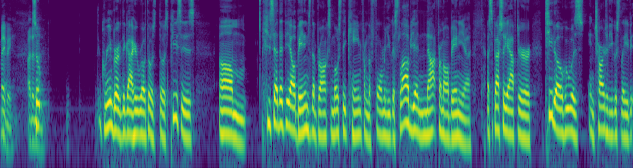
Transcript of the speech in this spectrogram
maybe I don't So- know. Greenberg, the guy who wrote those those pieces, um, he said that the Albanians in the Bronx mostly came from the former Yugoslavia, not from Albania, especially after Tito, who was in charge of Yugoslavia,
